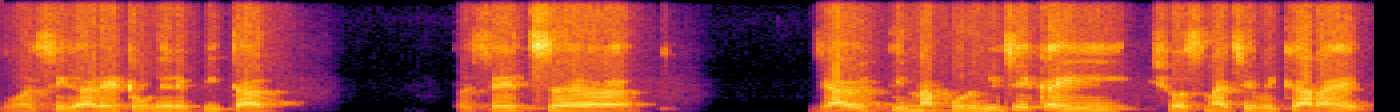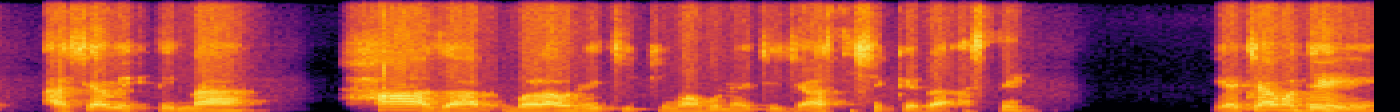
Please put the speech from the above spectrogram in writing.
किंवा सिगारेट वगैरे पितात तसेच ज्या व्यक्तींना पूर्वीचे काही श्वसनाचे विकार आहेत अशा व्यक्तींना हा आजार बळावण्याची किंवा होण्याची जास्त शक्यता असते. याच्यामध्ये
